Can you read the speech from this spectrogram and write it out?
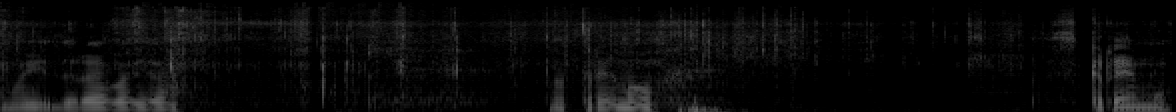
Мої дерева я отримав з Криму.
